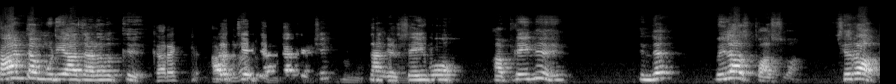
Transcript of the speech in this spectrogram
தாண்ட முடியாத அளவுக்கு கரெக்ட் பாரதிய ஜனதா கட்சி நாங்கள் செய்வோம் அப்படின்னு இந்த விலாஸ் பாஸ்வான் சிராக்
